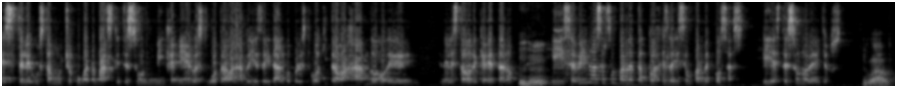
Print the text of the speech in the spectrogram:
este, le gusta mucho jugar básquet, es un ingeniero, estuvo trabajando, ella es de Hidalgo, pero estuvo aquí trabajando en el estado de Querétaro y se vino a hacerse un par de tatuajes, le hice un par de cosas y este es uno de ellos. Wow.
